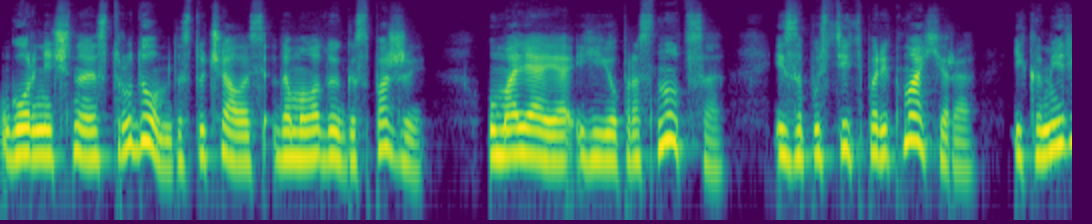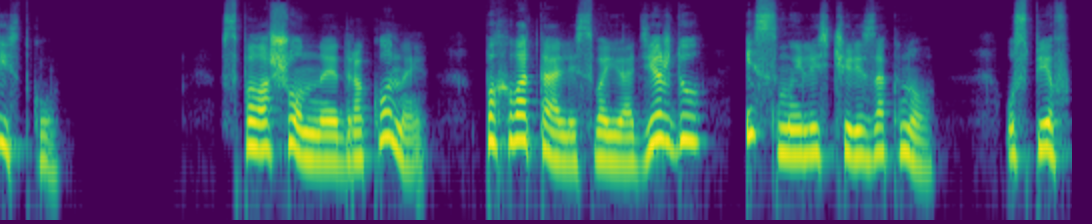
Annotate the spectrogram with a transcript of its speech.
Горничная с трудом достучалась до молодой госпожи, умоляя ее проснуться и запустить парикмахера и камеристку. Всполошенные драконы похватали свою одежду и смылись через окно, успев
